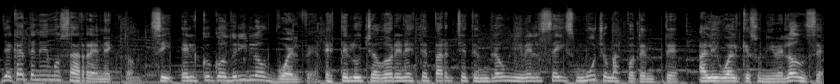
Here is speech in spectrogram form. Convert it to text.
y acá tenemos a Renekton. Sí, el cocodrilo vuelve. Este luchador en este parche tendrá un nivel 6 mucho más potente, al igual que su nivel 11,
